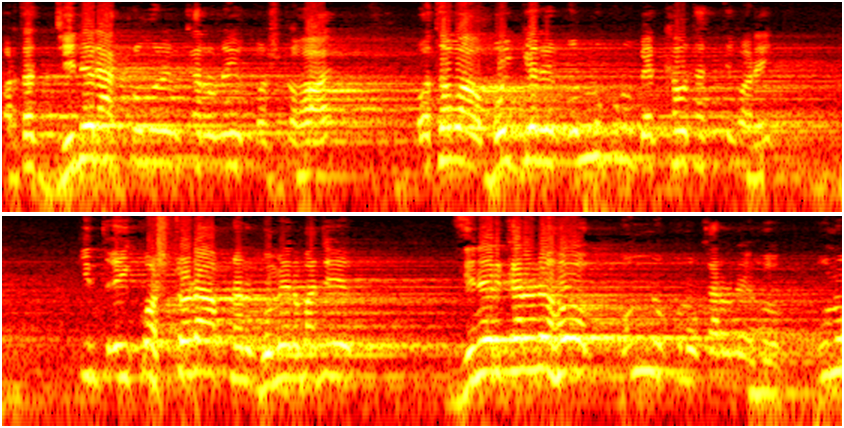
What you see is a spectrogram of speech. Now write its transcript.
অর্থাৎ জিনের আক্রমণের কারণে কষ্ট হয়, অথবা বৈজ্ঞানিক অন্য কোনো ব্যাখ্যাও থাকতে পারে। কিন্তু এই কষ্টটা আপনার ঘুমের মাঝে, জিনের কারণে হোক, অন্য কারণে হোক, কোনো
